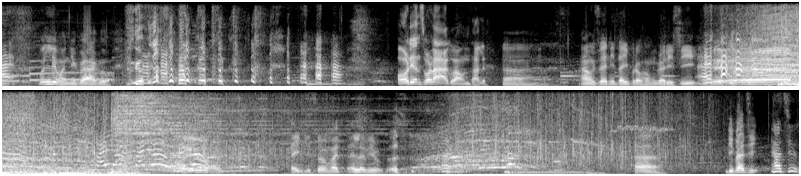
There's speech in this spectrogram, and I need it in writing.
कसले भनेको आगो? अडियन्सबाट आगो आउनु थाल्यो। आउँछ नि दाइ पर्फर्म गरेपछि। Thank you so much I love you दिपाजी। हजुर।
